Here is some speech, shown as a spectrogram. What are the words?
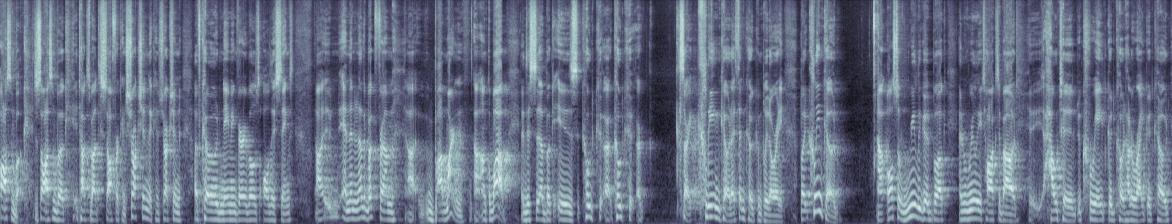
Awesome book. Just awesome book. It talks about software construction, the construction of code, naming variables, all these things. Uh, and then another book from uh, Bob Martin, uh, Uncle Bob. This uh, book is Code, uh, code sorry, Clean Code. I said Code Complete already, but Clean Code. Uh, also, really good book and really talks about how to create good code, how to write good code.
